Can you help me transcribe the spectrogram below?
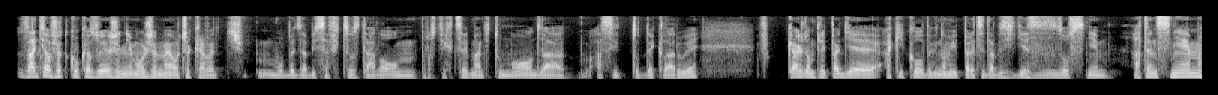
Zatiaľ všetko ukazuje, že nemôžeme očakávať vôbec, aby sa Fico zdával. On proste chce mať tú moc a asi to deklaruje. V každom prípade akýkoľvek nový predseda vzíde zo snemu. A ten snem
